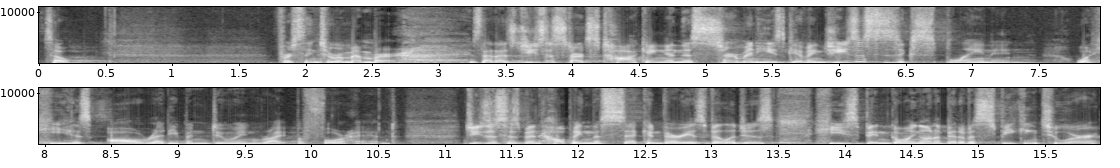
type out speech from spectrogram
So, First thing to remember is that as Jesus starts talking in this sermon he's giving, Jesus is explaining what he has already been doing right beforehand. Jesus has been helping the sick in various villages. He's been going on a bit of a speaking tour.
